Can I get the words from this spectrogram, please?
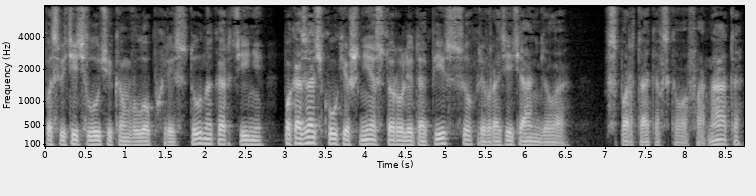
посветить лучиком в лоб Христу на картине, показать кукиш Нестору летописцу, превратить ангела в спартаковского фаната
